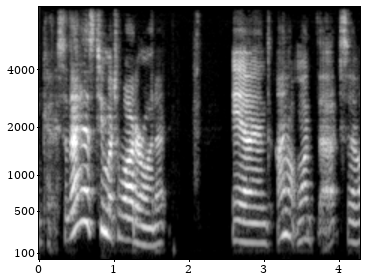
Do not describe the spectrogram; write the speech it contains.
Okay, so that has too much water on it. And I don't want that, so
